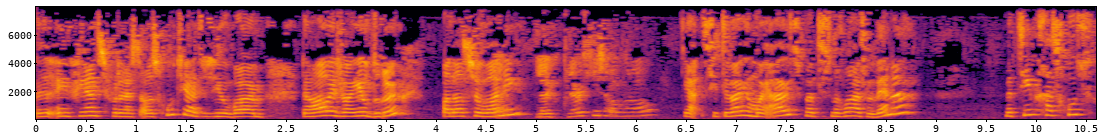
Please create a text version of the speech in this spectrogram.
in Firenze voor de rest alles goed. Ja, het is heel warm. De hal is wel heel druk. Palazzo Vanni. Ja, leuke kleurtjes overal. Ja, het ziet er wel heel mooi uit, maar het is nog wel even wennen. Met team gaat het goed.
